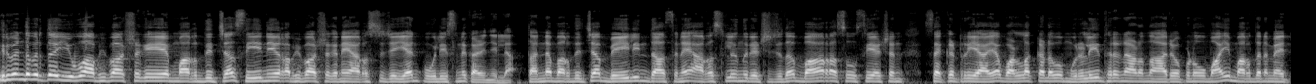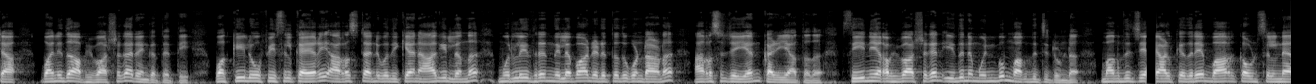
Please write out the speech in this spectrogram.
തിരുവനന്തപുരത്ത് യുവ അഭിഭാഷകയെ മർദ്ദിച്ച സീനിയർ അഭിഭാഷകനെ അറസ്റ്റ് ചെയ്യാൻ പോലീസിന് കഴിഞ്ഞില്ല. തന്നെ മർദ്ദിച്ച ബെയിലിൻ ദാസിനെ അറസ്റ്റിൽ നിന്ന് രക്ഷിച്ചത് ബാർ അസോസിയേഷൻ സെക്രട്ടറിയായ വള്ളക്കടവ് മുരളീധരനാണെന്ന ആരോപണവുമായി മർദ്ദനമേറ്റ വനിതാ അഭിഭാഷക രംഗത്തെത്തി. വക്കീൽ ഓഫീസിൽ കയറി അറസ്റ്റ് അനുവദിക്കാനാകില്ലെന്ന് മുരളീധരൻ നിലപാടെടുത്തതുകൊണ്ടാണ് അറസ്റ്റ് ചെയ്യാൻ കഴിയാത്തത്. സീനിയർ അഭിഭാഷകൻ ഇതിനു മുൻപും മർദ്ദിച്ചിട്ടുണ്ട്. മർദ്ദിച്ചയാൾക്കെതിരെ ബാർ കൗൺസിലിന്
